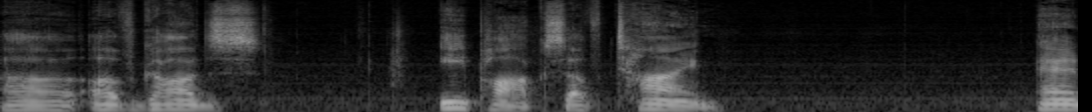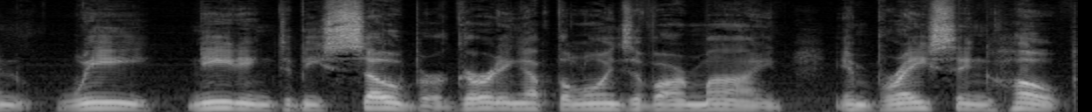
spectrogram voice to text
uh, of God's epochs of time. And we needing to be sober, girding up the loins of our mind, embracing hope,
